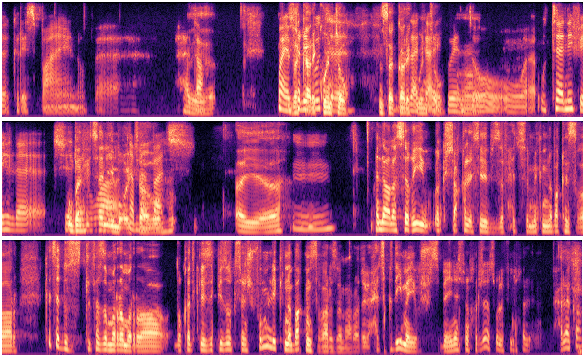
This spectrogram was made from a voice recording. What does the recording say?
بكريس باين وبهذا اييه المهم في زكاري كوينتو. آه، زكاري كوينتو. والثاني فيه ال- الشرير وبان فيه ثاني هو موي تا هو كامبرباتش اييه أمم. أنا على série ما كنتش عاقل على série بزاف حيت ملي كنا باقيين صغار. كانت تدوز التلفازة مرة مرة. دوك هذيك les épisodes كنت نشوفهم ملي كنا باقيين صغار زعما. حيت قديمة هي واش في السبعينات فين خرجت ولا فين. بحال هكا.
